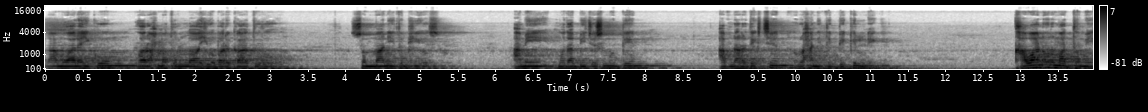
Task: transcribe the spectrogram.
আসসালামু আলাইকুম ও রহমতুল্লাহ ওবরকাতুহ সম্মানিত ভিউস আমি মোদাব্বি জসিমুদ্দিন আপনারা দেখছেন রোহানি তিব্বি ক্লিনিক। খাওয়ানোর মাধ্যমে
